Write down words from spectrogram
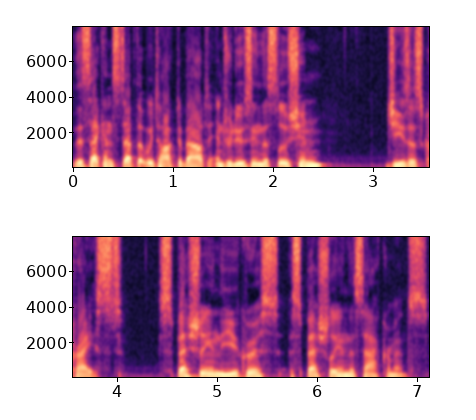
The second step that we talked about, introducing the solution, Jesus Christ, especially in the Eucharist, especially in the sacraments.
